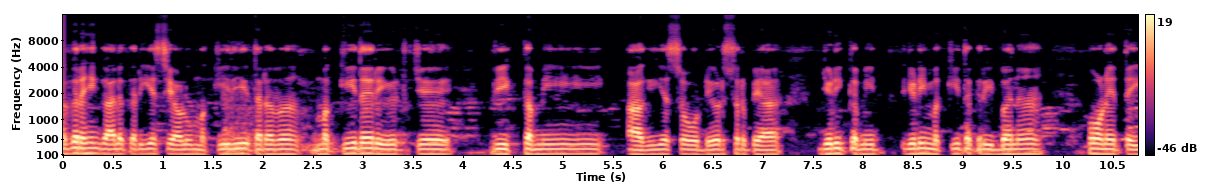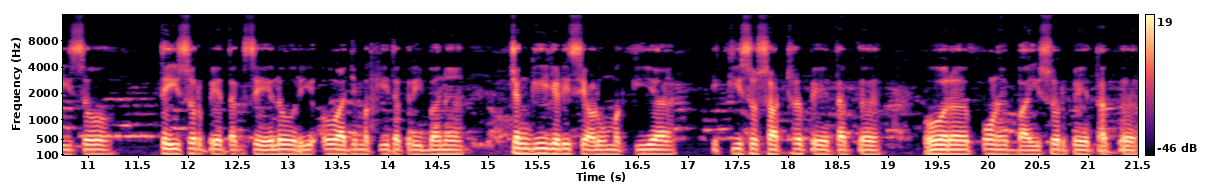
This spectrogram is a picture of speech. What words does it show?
ਅਗਰ ਅਸੀਂ ਗੱਲ ਕਰੀਏ ਸਿਆਲੂ ਮੱਕੀ ਦੀ ਤਰਫ, ਮੱਕੀ ਦੇ ਰੇਟ 'ਚ ਵੀ ਕਮੀ ਆ ਗਈ ਹੈ 100 150 ਰੁਪਇਆ, ਜਿਹੜੀ ਕਮੀ, ਜਿਹੜੀ ਮੱਕੀ ਤਕਰੀਬਨ ਪੌਣੇ 2300 2300 ਰੁਪਏ ਤੱਕ ਸੇਲ ਹੋ ਰਹੀ, ਉਹ ਅੱਜ ਮੱਕੀ ਤਕਰੀਬਨ ਚੰਗੀ ਜਿਹੜੀ ਸਿਆਲੂ ਮੱਕੀ ਆ 2160 ਰੁਪਏ ਤੱਕ ਔਰ ਪੌਣੇ 2200 ਰੁਪਏ ਤੱਕ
